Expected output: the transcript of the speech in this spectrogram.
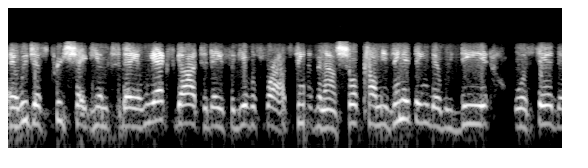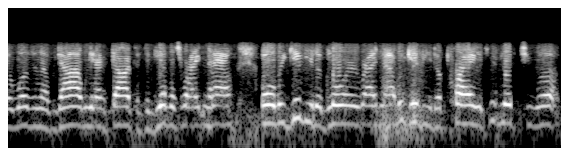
And we just appreciate him today. And we ask God today, forgive us for our sins and our shortcomings, anything that we did or said that wasn't of God. We ask God to forgive us right now. Lord, we give you the glory right now. We give you the praise. We lift you up.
